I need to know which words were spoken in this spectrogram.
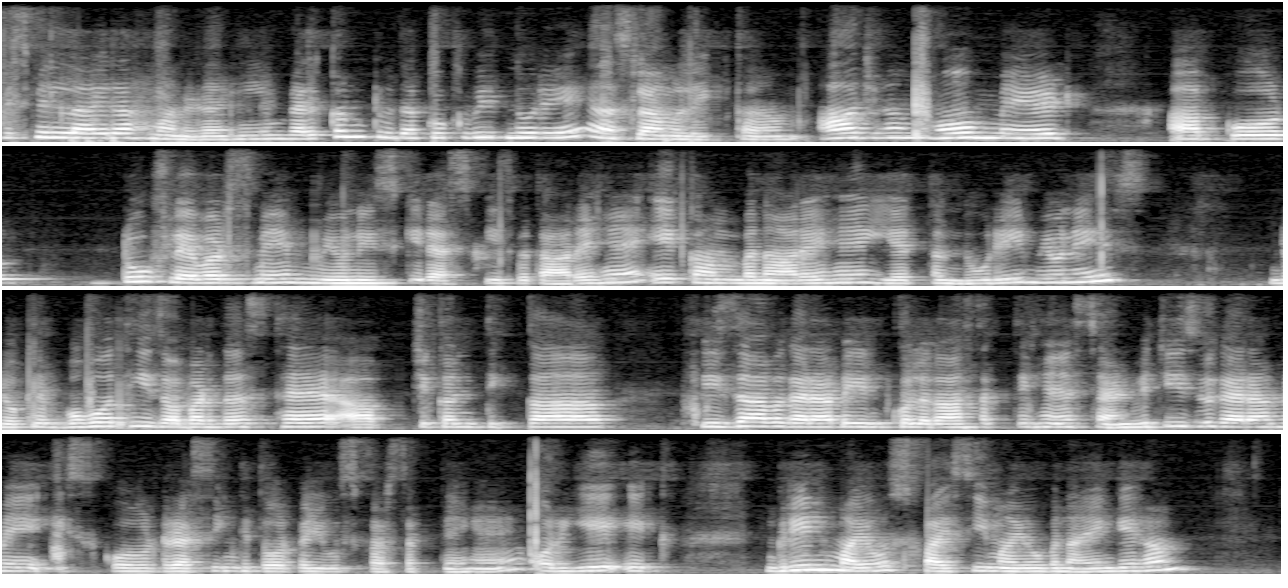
बिस्मिल्लाहिर्रहमानिर्रहीम। Welcome to the cook with Noore अस्सलाम वालेकुम आज हम होम मेड आपको टू फ्लेवर्स में म्यूनीस की रेसिपीज़ बता रहे हैं। एक हम बना रहे हैं, ये तंदूरी म्यूनीस जो कि बहुत ही ज़बरदस्त है। आप चिकन टिक्का पिज़्ज़ा वगैरह पे इनको लगा सकते हैं सैंडविचेस वगैरह में इसको ड्रेसिंग के तौर पर यूज़ कर सकते हैं। और ये एक ग्रीन मायो स्पाइसी मायो बनाएँगे हम,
